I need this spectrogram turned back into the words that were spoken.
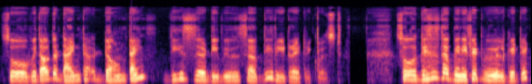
So without the downtime this uh, db will serve the read write request. So this is the benefit we will get it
